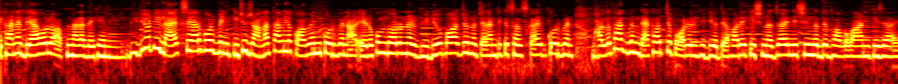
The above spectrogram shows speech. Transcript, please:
এখানে দেয়া হলো, আপনারা দেখে নিন। ভিডিওটি লাইক শেয়ার করবেন, কিছু জানার থাকলে কমেন্ট করবেন, আর এরকম ধরনের ভিডিও পাওয়ার জন্য চ্যানেলটিকে সাবস্ক্রাইব করবেন। ভালো থাকবেন, দেখা হচ্ছে পরের ভিডিওতে হরে কৃষ্ণ, জয় নৃসিংহদেব, ভগবান কি জয়।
